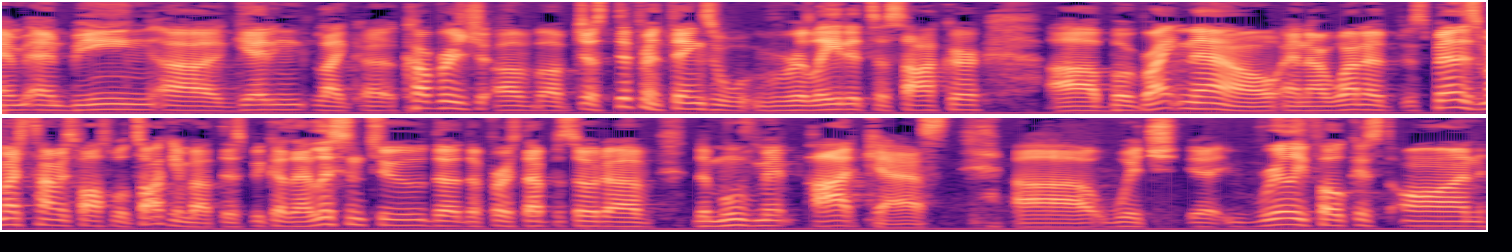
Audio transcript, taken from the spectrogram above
And and being uh, getting like uh, coverage of, of just different things w- related to soccer. Uh, but right now, and I want to spend as much time as possible talking about this because I listened to the the first episode of the Movement podcast, uh, which uh, really focused on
